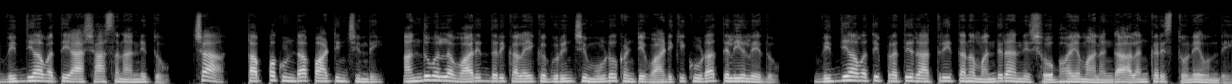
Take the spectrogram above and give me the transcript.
విద్యావతి ఆ శాసనాన్ని తూ. చ. తప్పకుండా పాటించింది. అందువల్ల వారిద్దరి కలయిక గురించి మూడో కంటి వాడికి కూడా తెలియలేదు. విద్యావతి ప్రతి రాత్రి తన మందిరాన్ని శోభాయమానంగా అలంకరిస్తూనే ఉంది.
